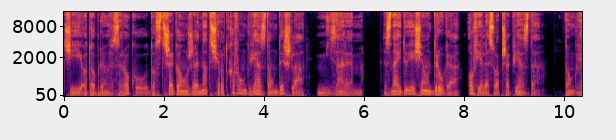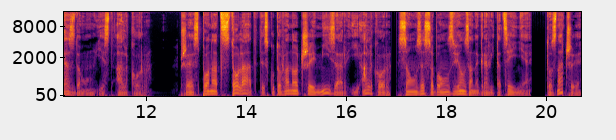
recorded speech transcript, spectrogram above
Ci o dobrym wzroku dostrzegą, że nad środkową gwiazdą dyszla, mizarem, znajduje się druga, o wiele słabsza gwiazda. Tą gwiazdą jest Alkor. Przez ponad sto lat dyskutowano, czy Mizar i Alkor są ze sobą związane grawitacyjnie, to znaczy,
